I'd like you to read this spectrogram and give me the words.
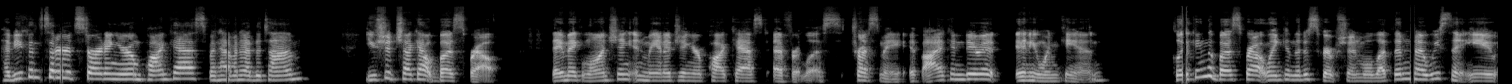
have you considered starting your own podcast but haven't had the time? You should check out Buzzsprout. They make launching and managing your podcast effortless. Trust me, if I can do it, anyone can. Clicking the Buzzsprout link in the description will let them know we sent you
